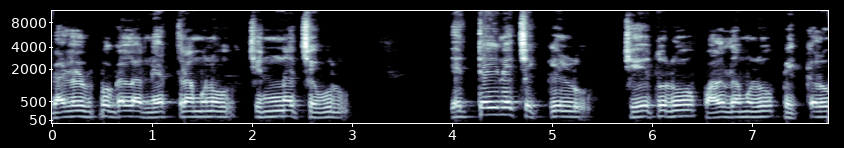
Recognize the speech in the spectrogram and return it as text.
వెడల్పు గల నేత్రములు చిన్న చెవులు ఎత్తైన చెక్కిళ్ళు చేతులు పాదములు పిక్కలు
